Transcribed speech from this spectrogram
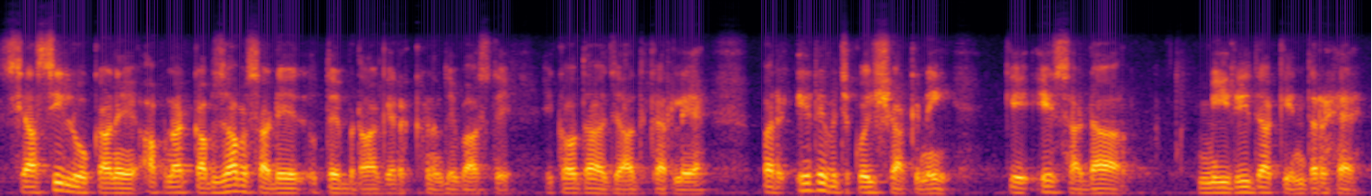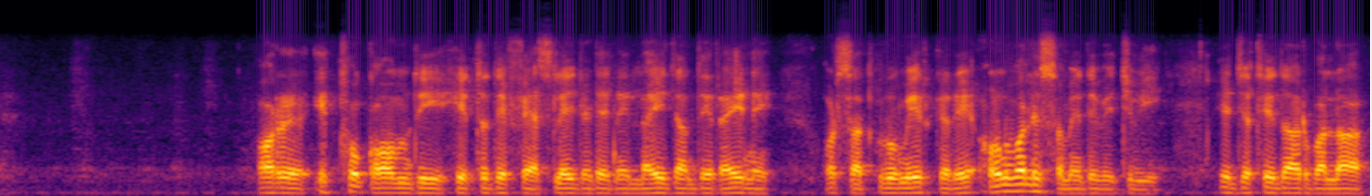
ਸਿਆਸੀ ਲੋਕਾਂ ਨੇ ਆਪਣਾ ਕਬਜ਼ਾ ਸਾਡੇ ਉੱਤੇ ਬਣਾ ਕੇ ਰੱਖਣ ਦੇ ਵਾਸਤੇ ਇੱਕ ਅਹੁਦਾ ਆਜ਼ਾਦ ਕਰ ਲਿਆ ਪਰ ਇਹਦੇ ਵਿੱਚ ਕੋਈ ਸ਼ੱਕ ਨਹੀਂ ਕਿ ਇਹ ਸਾਡਾ ਮੀਰੀ ਦਾ ਕੇਂਦਰ ਹੈ। ਔਰ ਇੱਥੋਂ ਕੌਮ ਦੀ ਹਿੱਤ ਦੇ ਫੈਸਲੇ ਜਿਹੜੇ ਨੇ ਲਏ ਜਾਂਦੇ ਰਹੇ ਨੇ। ਔਰ ਸਤਿਗੁਰੂ ਮਿਹਰ ਕਰੇ ਆਉਣ ਵਾਲੇ ਸਮੇਂ ਦੇ ਵਿੱਚ ਵੀ ਇਹ ਜਥੇਦਾਰ ਵਾਲਾ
